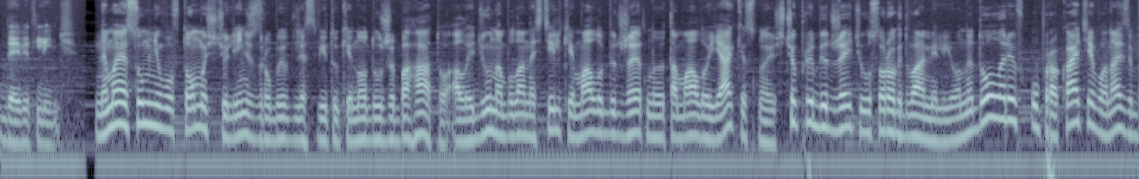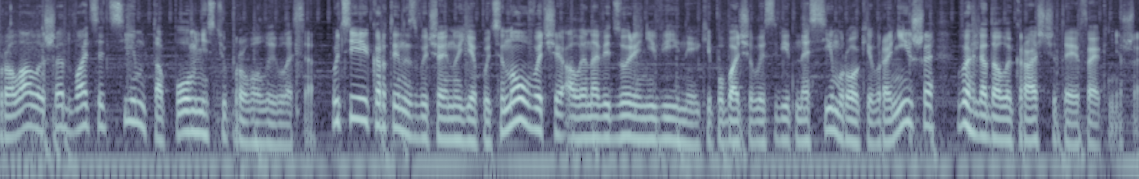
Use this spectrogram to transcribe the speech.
Девід Лінч. Немає сумніву в тому, що Лінч зробив для світу кіно дуже багато, але Дюна була настільки малобюджетною та малоякісною, що при бюджеті у 42 мільйони доларів у прокаті вона зібрала лише 27 та повністю провалилася. У цієї картини, звичайно, є поціновувачі, але навіть зоряні війни, які побачили світ на 7 років раніше, виглядали краще та ефектніше.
